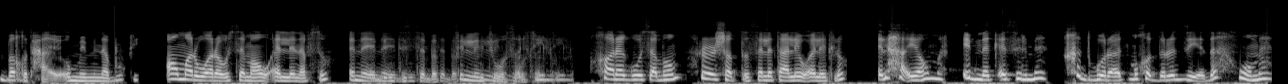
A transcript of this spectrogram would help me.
باخد حق أمي من أبوكي. عمر ورا وسمع وقال لنفسه أنا بنت السبب في اللي أنت وصلتي له. خرج وسابهم رشا اتصلت عليه وقالت له الحق يا عمر ابنك أسر مات خد جرعة مخدرات زيادة ومات.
